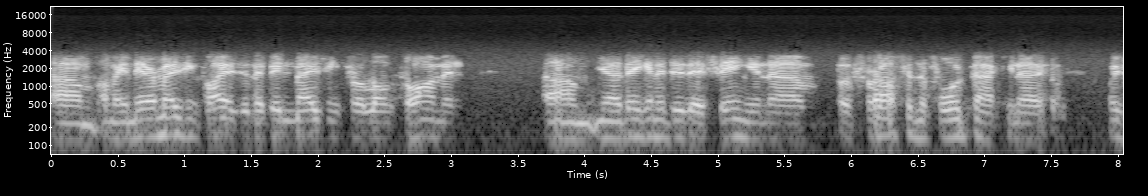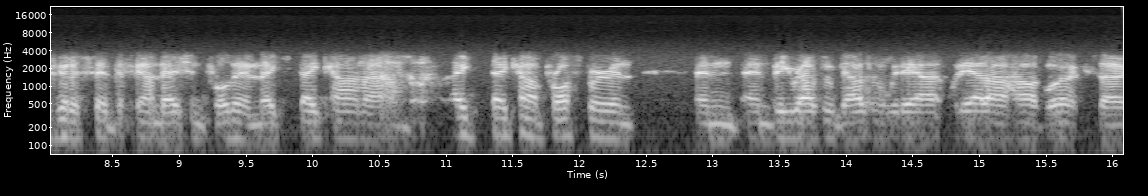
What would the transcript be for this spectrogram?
Um, I mean, they're amazing players, and they've been amazing for a long time, and um, you know they're going to do their thing. And um, but for us in the forward pack, you know, we've got to set the foundation for them. They they can't um, they they can't prosper and and and be razzle dazzle without without our hard work. So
